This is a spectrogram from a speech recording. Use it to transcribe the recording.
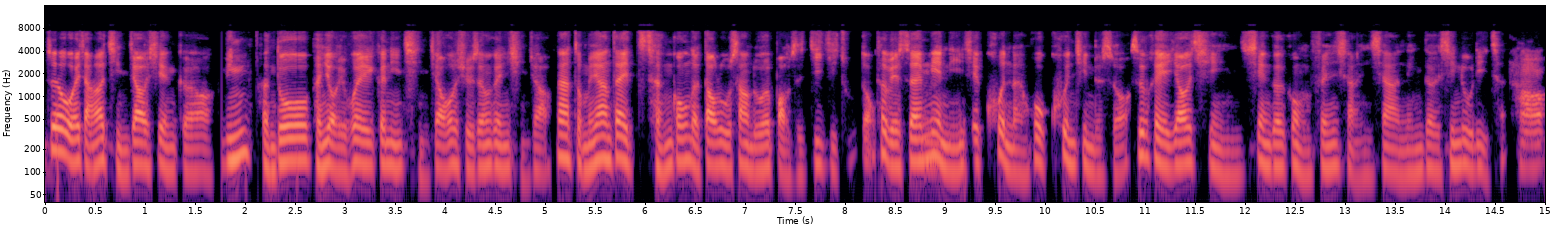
最后我也想要请教宪哥哦，您很多朋友也会跟你请教，或学生会跟你请教，那怎么样在成功的道路上如何保持积极主动，特别是在面临一些困难或困境的时候，是不是可以邀请宪哥跟我们分享一下您的心路历程？好，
